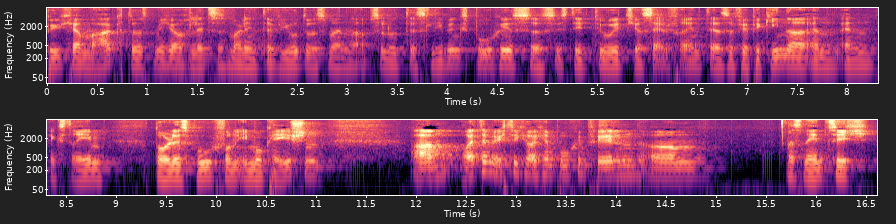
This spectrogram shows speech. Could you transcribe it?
Bücher am Markt. Du hast mich auch letztes Mal interviewt, was mein absolutes Lieblingsbuch ist. Das ist die Do-It-Yourself-Rente, also für Beginner ein, ein extrem tolles Buch von Immocation. Ähm, heute möchte ich euch ein Buch empfehlen, ähm, das nennt sich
